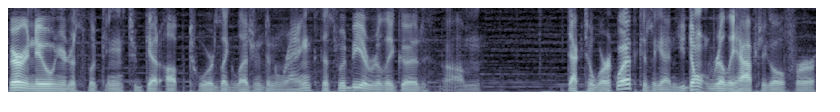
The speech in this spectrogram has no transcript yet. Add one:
very new and you're just looking to get up towards like legend and ranked, this would be a really good um, deck to work with because again, you don't really have to go for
